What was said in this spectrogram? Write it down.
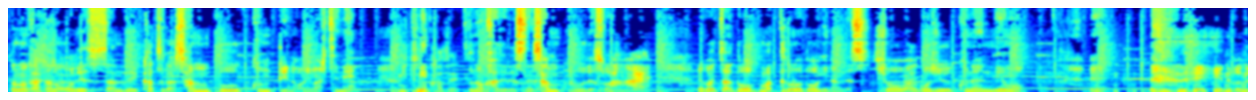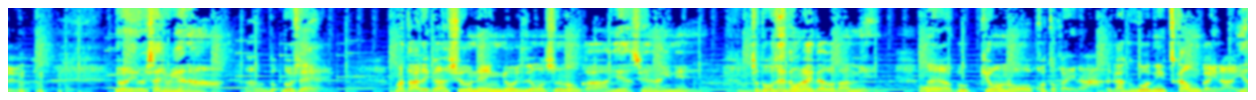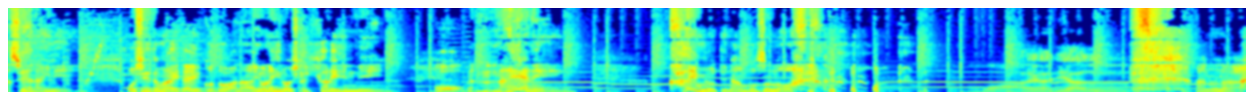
その方のお弟子さんで桂三風君っていうのがおりましてね、三つの風。その風ですね、三風ですわ。はい。でこいつは同全くの同期なんです。昭和59年入門。えーということで、よいよ、久しぶりやな。あどどうしてまたあれか、周年行事でもするのんか？いや、そやないねん。ちょっと教えてもらいたいことあんねん。おなんや、仏教のことかいな。落語に使うんかいな。いや、そやないねん。教えてもらいたいことはな、米広しか聞かれへんねん。おうな、なんやねん。戒名ってなんぼすんの？おあれがリアル。あのな、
